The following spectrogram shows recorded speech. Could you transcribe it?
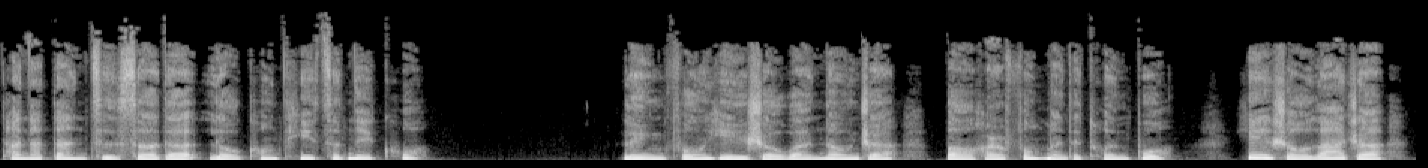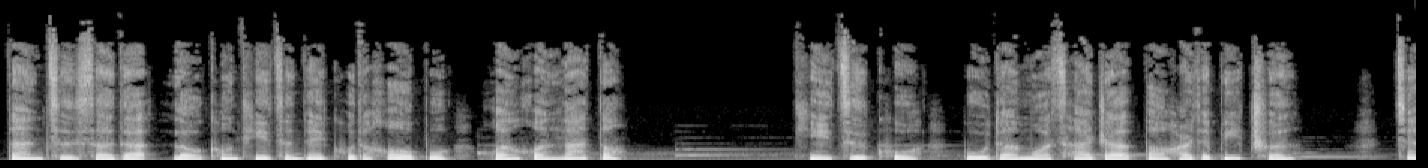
她那淡紫色的镂空 T 字内裤。林峰一手玩弄着宝儿丰满的臀部，一手拉着淡紫色的镂空 T 字内裤的后部，缓缓拉动。T 字裤不断摩擦着宝儿的逼唇，渐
